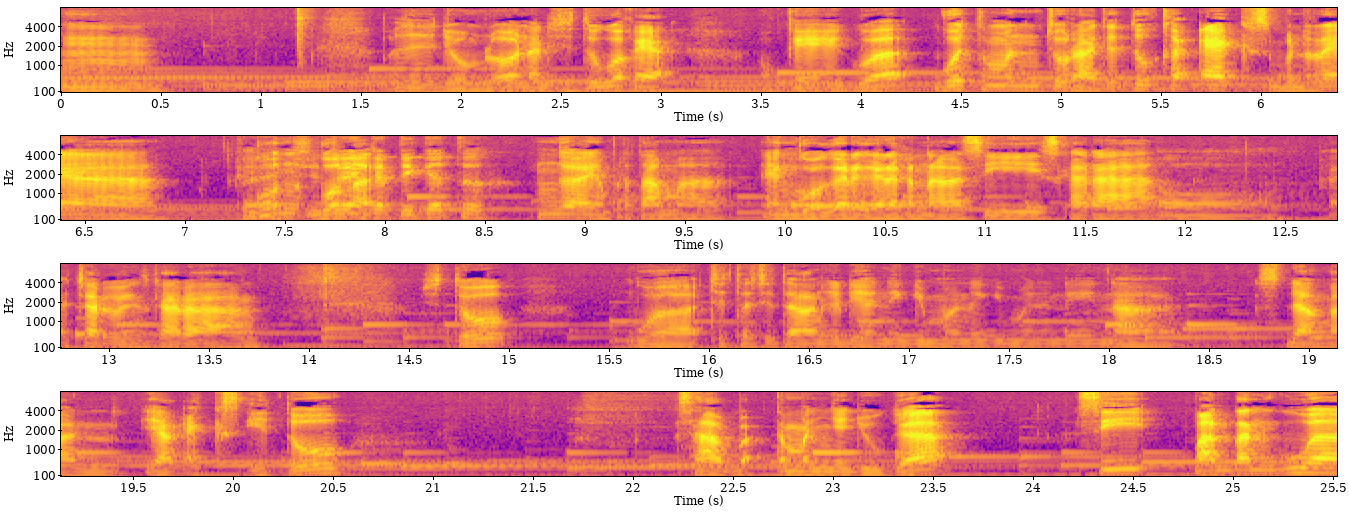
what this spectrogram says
hmm posisi jomblo nah di situ gue kayak oke gue gue temen curhatnya tuh ke X sebenarnya. Gue gue yang ketiga tuh. enggak yang pertama. Yang gue Oh. gara-gara kenal si sekarang. Oh. pacar gue yang sekarang. Habis itu gue cerita-ceritakan ke dia nih gimana gimana nih. Nah sedangkan yang X itu sahabat temennya juga si mantan gua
